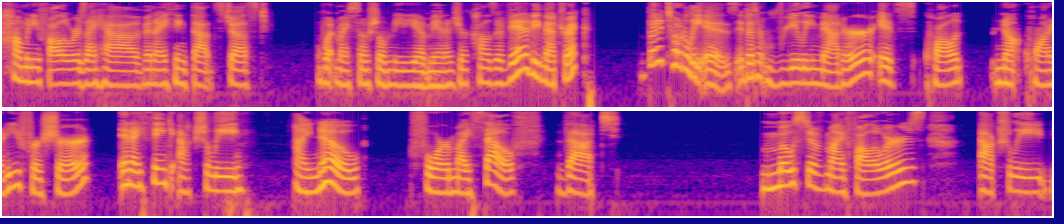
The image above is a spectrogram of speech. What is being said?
how many followers I have. And I think that's just what my social media manager calls a vanity metric. But it totally is. It doesn't really matter. It's quality, not quantity for sure. And I think actually I know for myself that most of my followers actually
